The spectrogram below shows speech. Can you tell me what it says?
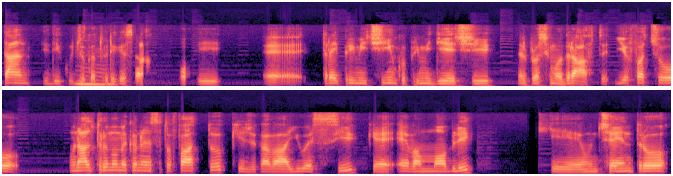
tanti di quei mm. giocatori che saranno poi eh, tra i primi 5, primi 10 nel prossimo draft. Io faccio un altro nome che non è stato fatto, che giocava a USC, che è Evan Mobley, che è un centro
